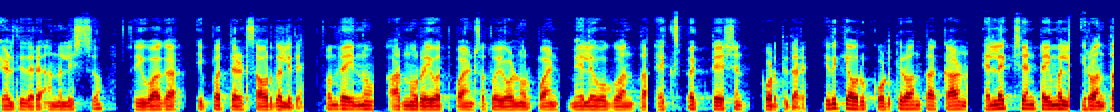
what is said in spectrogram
ಹೇಳ್ತಿದ್ದಾರೆ ಅನಲಿಸ್ಟ್ ಸೊ ಇವಾಗ ಇಪ್ಪತ್ತೆರಡು ಸಾವಿರದಲ್ಲಿದೆ. ಸೊ ಅಂದ್ರೆ ಇನ್ನು ಆರ್ನೂರ ಐವತ್ತು ಪಾಯಿಂಟ್ಸ್ ಅಥವಾ ಏಳ್ನೂರು ಪಾಯಿಂಟ್ ಮೇಲೆ ಹೋಗುವಂತ ಎಕ್ಸ್ಪೆಕ್ಟೇಷನ್ ಕೊಡ್ತಿದ್ದಾರೆ. ಇದಕ್ಕೆ ಅವರು ಕೊಡ್ತಿರುವಂತಹ ಕಾರಣ ಎಲೆಕ್ಷನ್ ಟೈಮಲ್ಲಿ ಇರುವಂತ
